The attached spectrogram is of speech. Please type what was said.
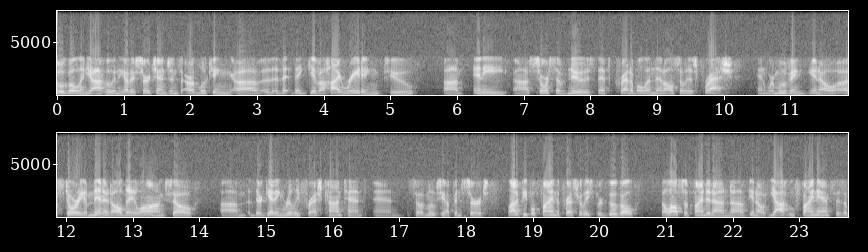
Google and Yahoo and the other search engines are looking. Uh, they, give a high rating to um, any uh, source of news that's credible and that also is fresh. And we're moving, you know, a story a minute all day long, so um, they're getting really fresh content, and so it moves you up in search. A lot of people find the press release through Google. They'll also find it on, uh, you know, Yahoo Finance is a,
